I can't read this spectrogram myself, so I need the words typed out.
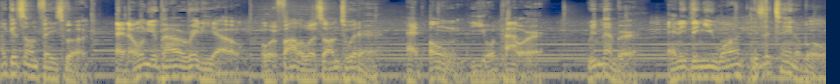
Like us on Facebook at Own Your Power Radio or follow us on Twitter at Own Your Power. Remember, anything you want is attainable.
